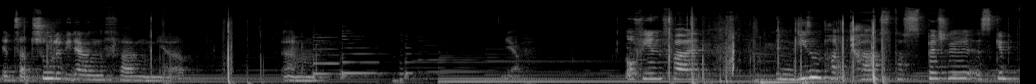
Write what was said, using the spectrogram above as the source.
Jetzt hat Schule wieder angefangen, ja. Ähm, ja. Auf jeden Fall in diesem Podcast das Special. Es gibt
